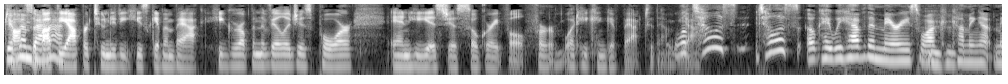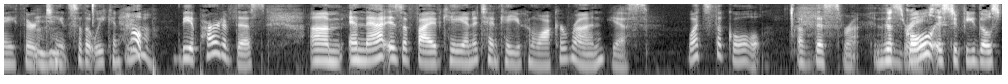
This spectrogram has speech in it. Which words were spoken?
talks about the opportunity he's given back. He grew up in the villages poor, and he is just so grateful for what he can give back to them. Well, Yeah. tell us, tell us. Okay, we have the Mary's Walk Mm-hmm. coming up May 13th, so that we can help be a part of this. Um, and that is a 5K and a 10K. You can walk or run. Yes. What's the goal of this run? The goal race? is to feed those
